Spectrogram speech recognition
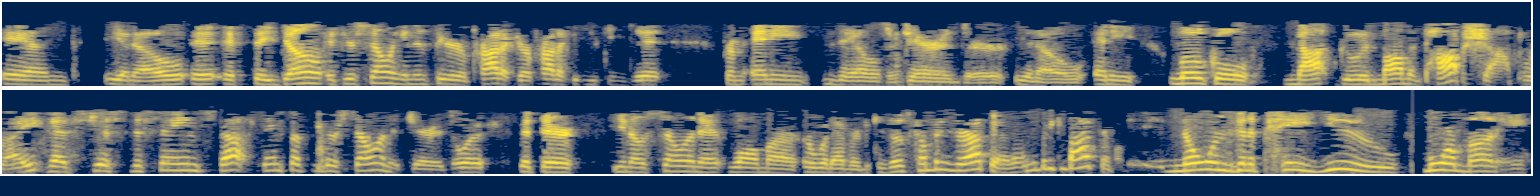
And you know, if they don't, if you're selling an inferior product or a product that you can get from any Zales or Jared's or, you know, any local not good mom and pop shop, right? That's just the same stuff, same stuff that they're selling at Jared's or that they're, you know, selling at Walmart or whatever because those companies are out there and anybody can buy from them. No one's going to pay you more money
